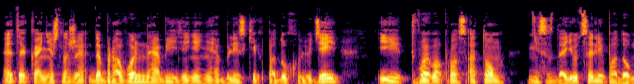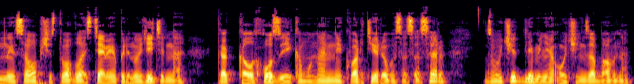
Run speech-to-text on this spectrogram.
Это, конечно же, добровольное объединение близких по духу людей, и твой вопрос о том, не создаются ли подобные сообщества властями принудительно, как колхозы и коммунальные квартиры в СССР, звучит для меня очень забавно.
